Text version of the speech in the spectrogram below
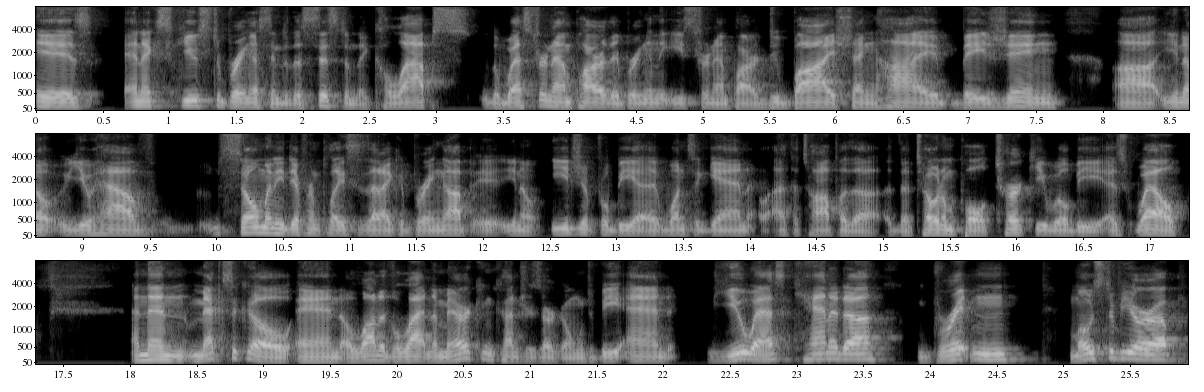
is an excuse to bring us into the system. They collapse the Western Empire, they bring in the Eastern Empire, Dubai, Shanghai, Beijing, uh, you know, you have so many different places that I could bring up. It, you know, Egypt will be uh, once again at the top of the the totem pole. Turkey will be as well, and then Mexico and a lot of the Latin American countries are going to be, and U.S., Canada, Britain, most of Europe,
